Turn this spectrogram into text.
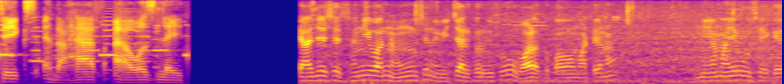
Six and a half hours later. આજે છે શનિવારને હું છે ને વિચાર કરું છું વાળ કપાવવા માટેનો. ને એમાં એવું છે કે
